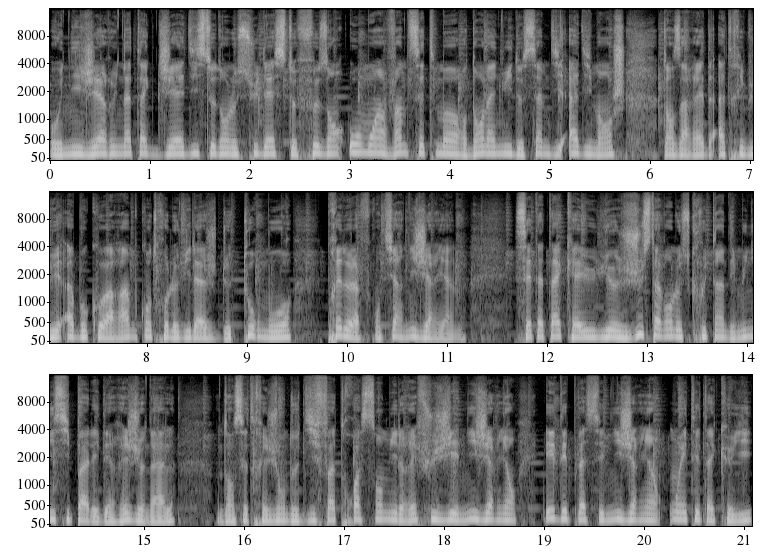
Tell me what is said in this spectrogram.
Au Niger, une attaque djihadiste dans le sud-est faisant au moins 27 morts dans la nuit de samedi à dimanche dans un raid attribué à Boko Haram contre le village de Tourmour près de la frontière nigériane. Cette attaque a eu lieu juste avant le scrutin des municipales et des régionales. Dans cette région de Difa, 300 000 réfugiés nigérians et déplacés nigériens ont été accueillis,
